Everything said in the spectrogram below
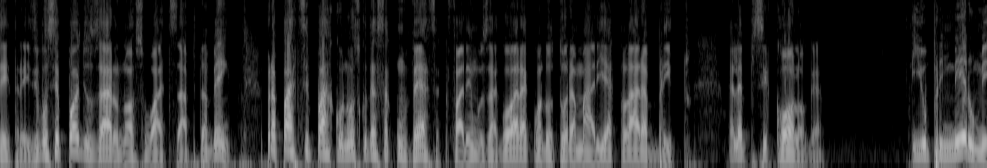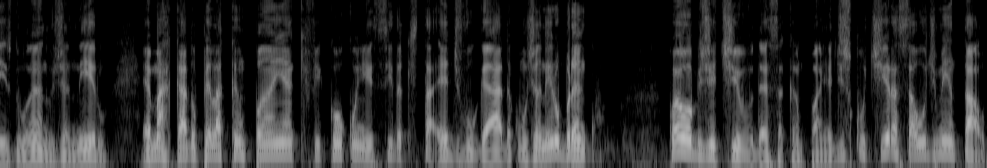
1053. E você pode usar o nosso WhatsApp também para participar conosco dessa conversa que faremos agora com a doutora Maria Clara Brito. Ela é psicóloga. E o primeiro mês do ano, janeiro, é marcado pela campanha que ficou conhecida, que está, é divulgada como Janeiro Branco. Qual é o objetivo dessa campanha? Discutir a saúde mental.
